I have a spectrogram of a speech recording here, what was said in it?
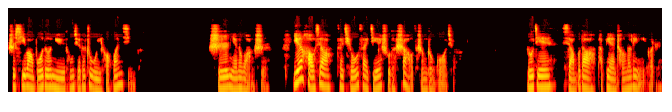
是希望博得女同学的注意和欢心的。十年的往事也好像在球赛结束的哨子声中过去了。如今想不到他变成了另一个人，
